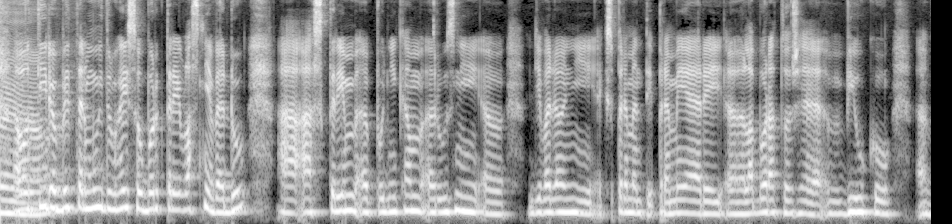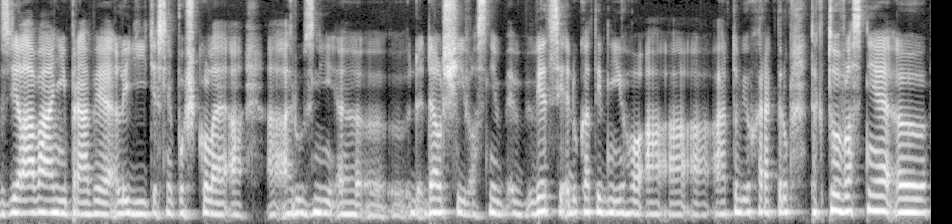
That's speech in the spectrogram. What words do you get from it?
A od té doby ten můj druhý soubor, který vlastně vedu a, a s kterým eh, podnikám různý uh, divadelní experimenty, premiéry, uh, laboratoře, výuku, uh, vzdělávání právě lidí těsně po škole a, a, a různý další vlastně věci edukativního a, a, a artového charakteru, tak to vlastně uh,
